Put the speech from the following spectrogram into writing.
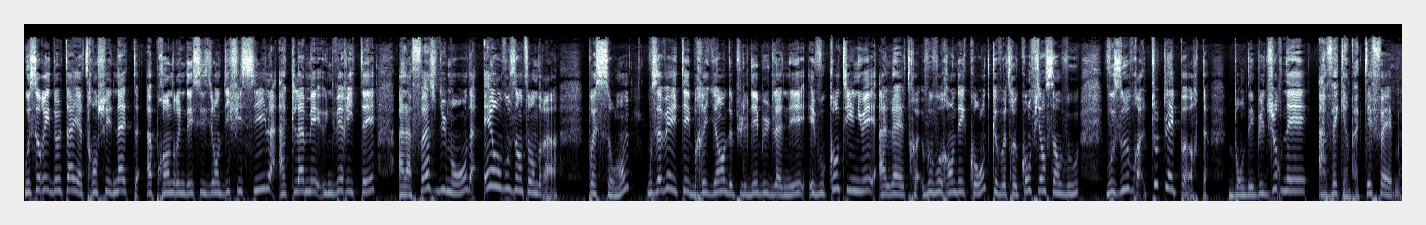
vous serez de taille à trancher net, à prendre une décision difficile, à clamer une vérité à la face du monde, et on vous entendra. Poisson, vous avez été brillant depuis le début de l'année et vous continuez à l'être. Vous vous rendez compte que votre confiance en vous vous ouvre toutes portes. Bon début de journée avec Impact FM.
